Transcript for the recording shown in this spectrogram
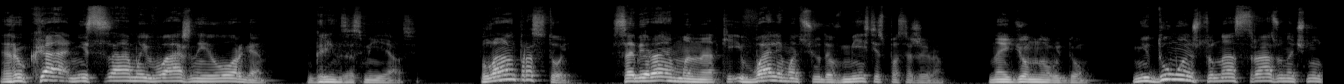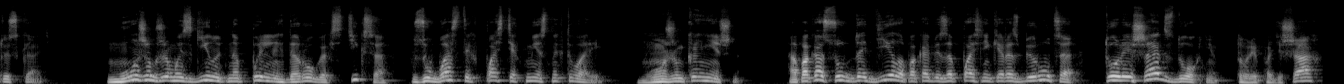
Рука не самый важный орган, Грин засмеялся. План простой. Собираем манатки и валим отсюда вместе с пассажиром. Найдем новый дом. Не думаю, что нас сразу начнут искать. Можем же мы сгинуть на пыльных дорогах Стикса в зубастых пастях местных тварей? Можем, конечно. А пока суд до дела, пока безопасники разберутся, то ли шаг сдохнет, то ли падишах.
